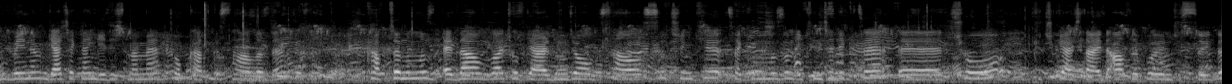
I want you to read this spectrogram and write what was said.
bu benim gerçekten gelişmeme çok katkı sağladı. Kaptanımız Eda abla çok yardımcı oldu sağ olsun. Çünkü takımımızın ikincilikte e, çoğu küçük yaştaydı, altyapı oyuncusuydu.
